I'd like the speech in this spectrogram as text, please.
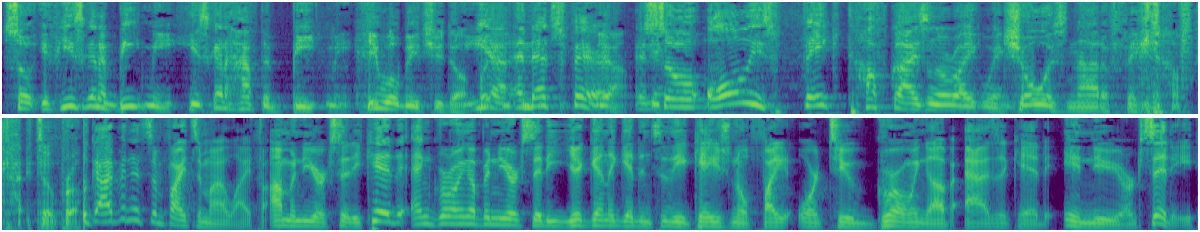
So if he's going to beat me, he's going to have to beat me. he will beat you, though. But Yeah, and that's fair. Yeah. And so all these fake tough guys on the right wing. Joe is not a fake tough guy, though, bro. Look, I've been in some fights in my life. I'm a New York City kid, and growing up in New York City, you're gonna get into the occasional fight or two growing up as a kid in New York City.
